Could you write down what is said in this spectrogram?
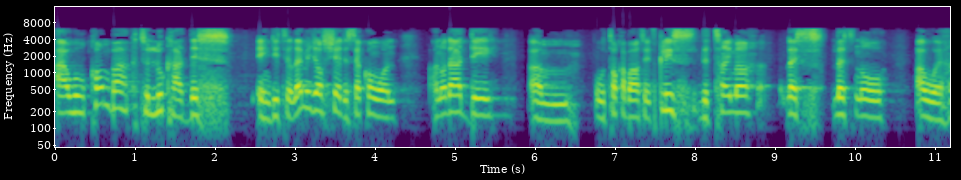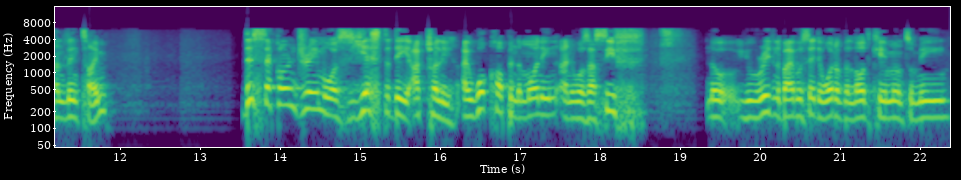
I will come back to look at this in detail. Let me just share the second one. Another day, um, we'll talk about it. Please, the timer, let's, let's know how we're handling time. This second dream was yesterday, actually. I woke up in the morning and it was as if, you know, you read in the Bible, say the word of the Lord came unto me.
